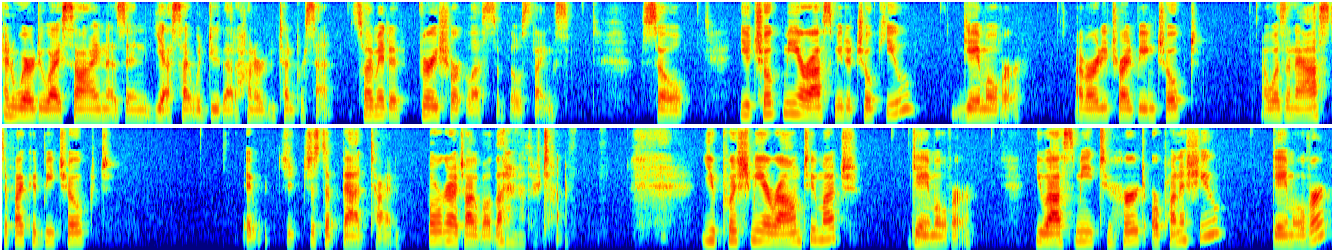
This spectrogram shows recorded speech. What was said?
And where do I sign, as in yes, I would do that 110%. So I made a very short list of those things. So you choke me or ask me to choke you, game over. I've already tried being choked. I wasn't asked if I could be choked. It just a bad time. But we're going to talk about that another time. You push me around too much? Game over. You ask me to hurt or punish you? Game over.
